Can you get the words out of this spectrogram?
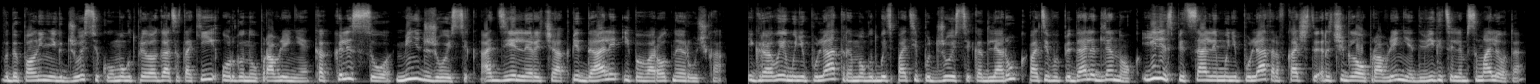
В дополнение к джойстику могут прилагаться такие органы управления, как колесо, мини-джойстик, отдельный рычаг, педали и поворотная ручка. Игровые манипуляторы могут быть по типу джойстика для рук, по типу педали для ног или специальный манипулятор в качестве рычага управления двигателем самолета.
